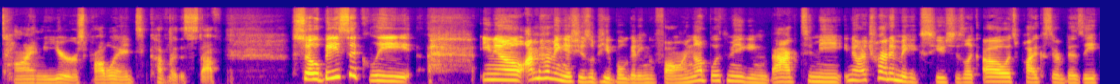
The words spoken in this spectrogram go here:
time, years, probably to cover this stuff. So, basically, you know, I'm having issues with people getting following up with me, getting back to me. You know, I try to make excuses like, oh, it's probably because they're busy.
